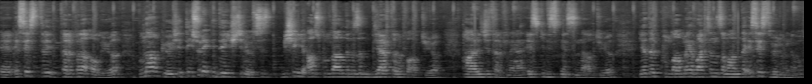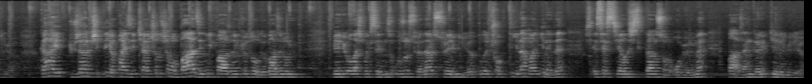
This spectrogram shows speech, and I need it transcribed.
e, SSD tarafına alıyor. Bu ne yapıyor? İşte de, sürekli değiştiriyor. Siz bir şeyi az kullandığınızda diğer tarafa atıyor. Harici tarafına yani eski disk nesline atıyor. Ya da kullanmaya başladığınız zaman da SSD bölümüne alıyor. Gayet güzel bir şekilde yapay zeka çalışıyor ama bazen iyi bazen kötü oluyor. Bazen o veriye ulaşmak istediğinizde uzun süreler sürebiliyor. Bu da çok değil ama yine de işte SSD'ye alıştıktan sonra o bölüme bazen garip gelebiliyor.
